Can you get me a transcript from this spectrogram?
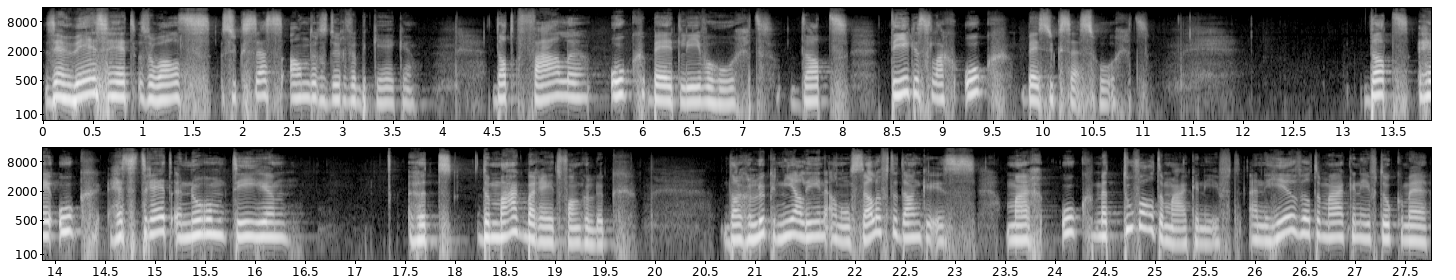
Zijn wijsheid zoals succes anders durven bekijken. Dat falen ook bij het leven hoort. Dat tegenslag ook bij succes hoort. Dat hij ook, hij strijdt enorm tegen het, de maakbaarheid van geluk. Dat geluk niet alleen aan onszelf te danken is, maar ook met toeval te maken heeft. En heel veel te maken heeft ook met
